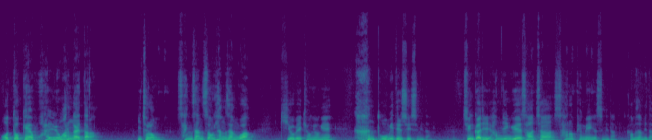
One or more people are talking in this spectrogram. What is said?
어떻게 활용하는가에 따라 이처럼 생산성 향상과 기업의 경영에 큰 도움이 될 수 있습니다. 지금까지 함진규의 4차 산업혁명이었습니다. 감사합니다.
